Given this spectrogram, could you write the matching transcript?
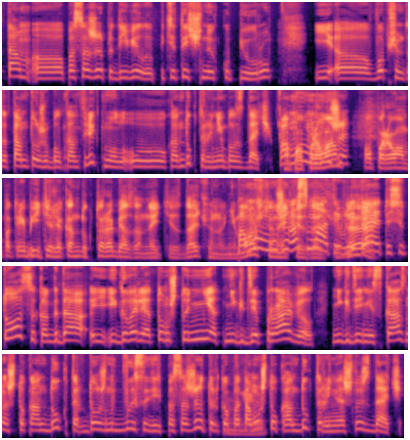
Там пассажир предъявил пятитысячную купюру. И, в общем-то, там тоже был конфликт, мол, у кондуктора не было сдачи. По-моему, правам, уже... по правам потребителя кондуктор обязан найти сдачу, но не можете найти уже рассматривали, сдачу. Да? да, эту ситуацию, когда и, и говорили о том, что нет нигде правил, нигде не сказано, что кондуктор должен высадить пассажира только нет. потому, что у кондуктора не нашлось сдачи.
